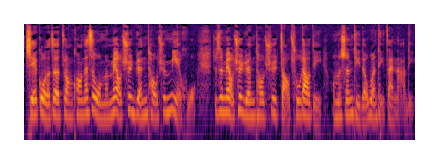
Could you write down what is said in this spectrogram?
结果的这个状况。但是我们没有去源头去灭火，就是没有去源头去找出到底我们身体的问题在哪里。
